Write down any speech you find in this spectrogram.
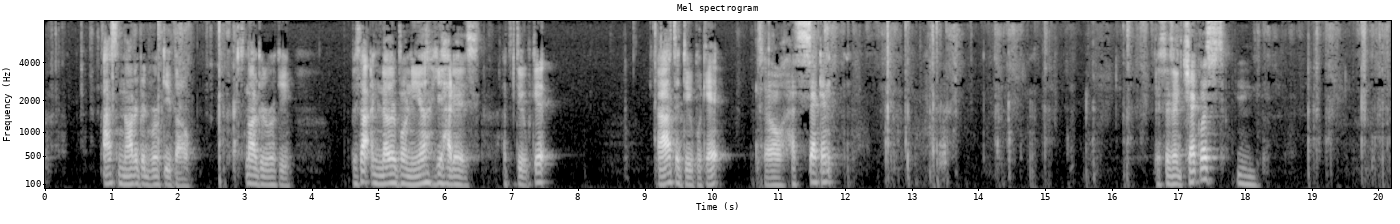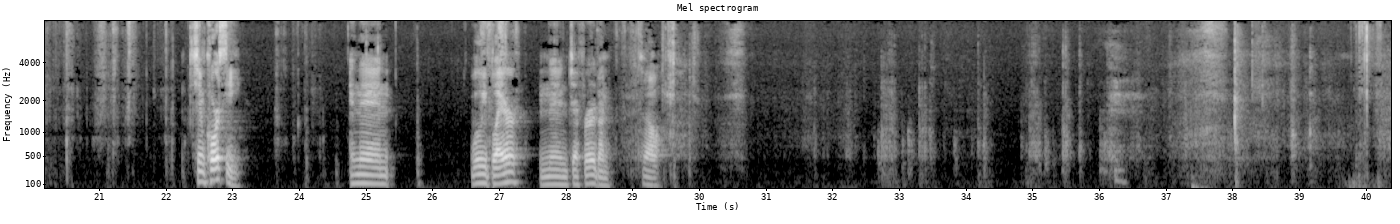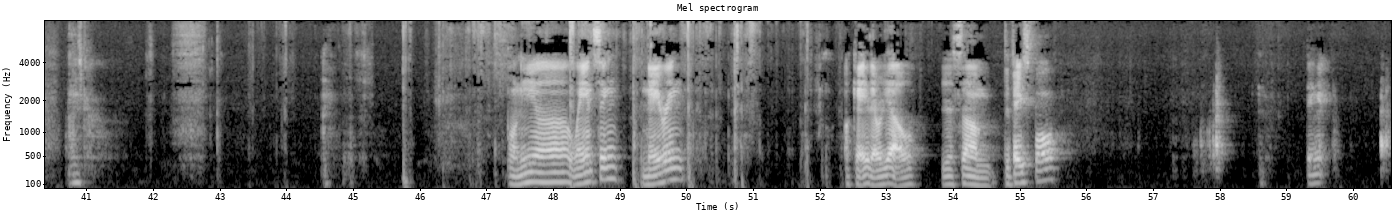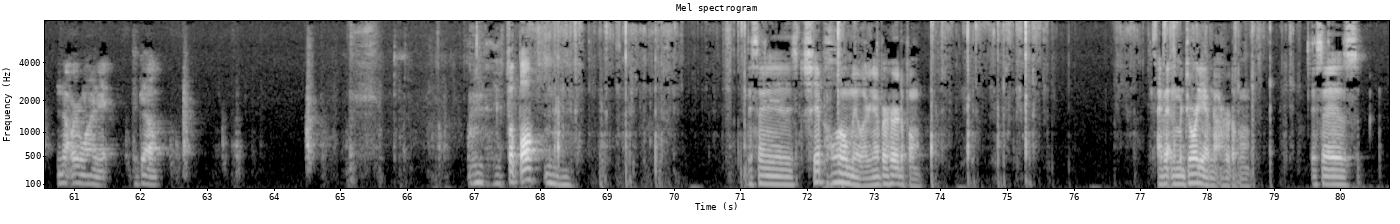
That's not a good rookie, though. It's not a good rookie. Is that another Bonilla? Yeah, it is. That's a duplicate. That's a duplicate. So, that's second. This is a checklist. Mm. Jim Corsi. And then Willie Blair. And then Jeff Erdman. So. Bonilla, Lansing, Naring. Okay, there we go. Here's um the baseball. Dang it. Not where I wanted it to go. Football. Mm. This one is Chip Lohmiller. Never heard of him. I bet the majority have not heard of him. This is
